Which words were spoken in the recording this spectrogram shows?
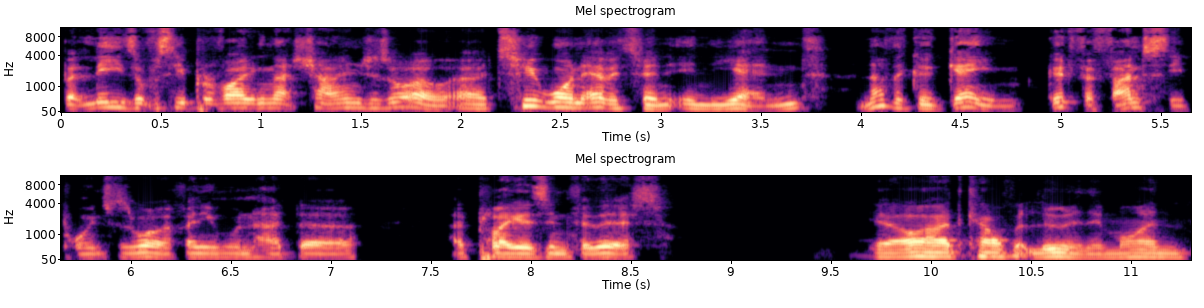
but Leeds obviously providing that challenge as well. Uh, two-one Everton in the end. Another good game, good for fantasy points as well. If anyone had uh, had players in for this. Yeah, I had Calvert Lewin in mine.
